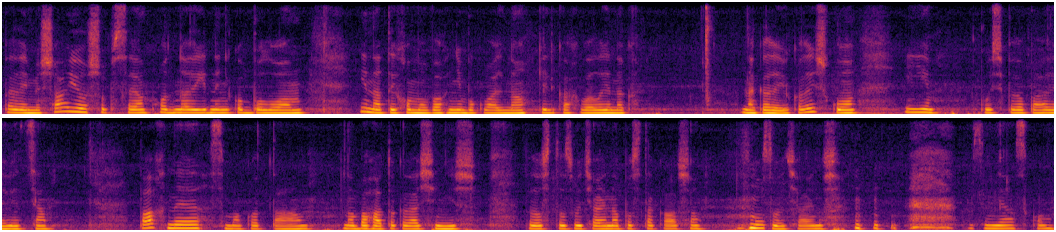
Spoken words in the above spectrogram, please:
перемішаю, щоб все однорідненько було. І на тихому вогні буквально кілька хвилинок накрию кришку і пусть пропарюється. Пахне смакота набагато краще, ніж просто звичайна пуста каша. Ну, звичайно ж, з м'яском.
